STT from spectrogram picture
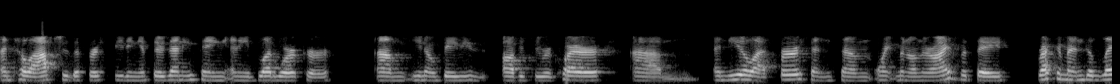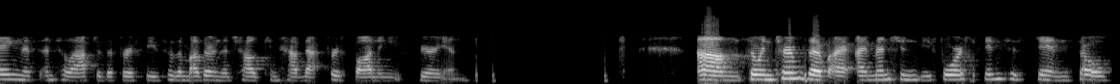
until after the first feeding. If there's anything, any blood work or, um, you know, babies obviously require um, a needle at birth and some ointment on their eyes, but they recommend delaying this until after the first feed so the mother and the child can have that first bonding experience. Um, so in terms of, I, I, mentioned before, skin to skin. So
